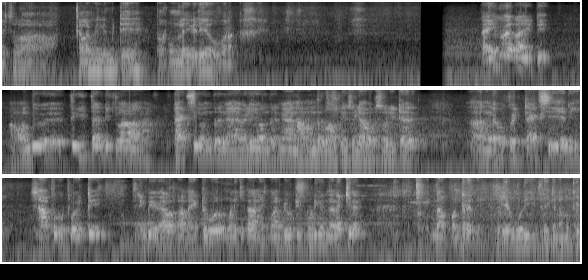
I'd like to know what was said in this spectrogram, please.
ஆக்சுவலாக கிளம்பி கிளம்பிட்டு இப்போ ரூம்லேயே வெளியே போகிறேன் டைம் வேறு ஆகிட்டு அவன் வந்து த்ரீ தேர்ட்டிக்கெலாம் டாக்ஸி வந்துருங்க வெளியே வந்துருங்க நான் வந்துடுவேன் அப்படின்னு சொல்லி அவர் சொல்லிட்டாரு. அதனால இப்ப போய் டாக்ஸி ஏறி ஷாப்புக்கு போயிட்டு திரும்பி வேலை தான் நைட்டு ஒரு மணிக்கு தான் அன்றைக்கி டியூட்டி முடியும்னு நினைக்கிறேன். என்ன பண்ணுறது அப்படியே ஓடிக்கிட்டு இருக்கு நமக்கு.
